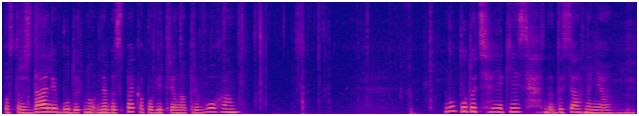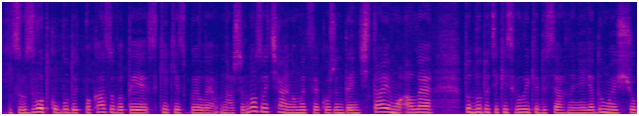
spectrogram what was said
Постраждалі будуть, ну, небезпека, повітряна тривога. Ну, будуть якісь досягнення, зводку будуть показувати, скільки збили наші. Ну, звичайно, ми це кожен день читаємо, але тут будуть якісь великі досягнення. Я думаю, що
